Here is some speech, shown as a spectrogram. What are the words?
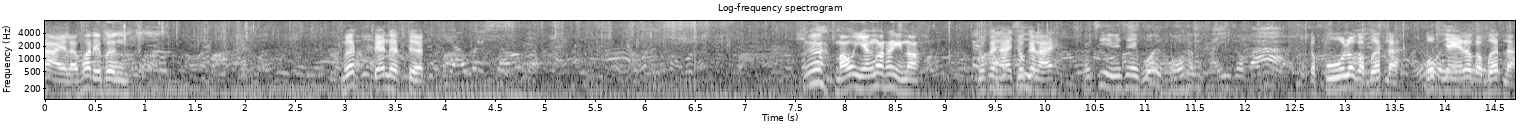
ขายแล้วพอได้เบิ่งเบิดแต่เนือดเตือด เอ้อเมาอีหยังเนาะทางนี้เนาะจกกันหลายจกกันหลายแท็กซี่ไม่ใช่พวกผมครับกระปูแล้วก็เบิดละปบใหญ่แล้วก็เบิดละ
